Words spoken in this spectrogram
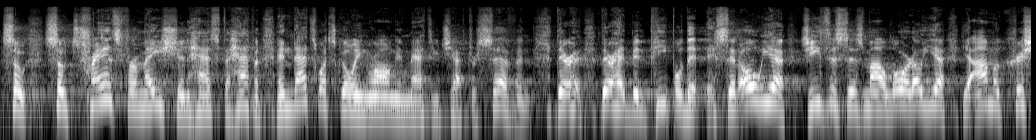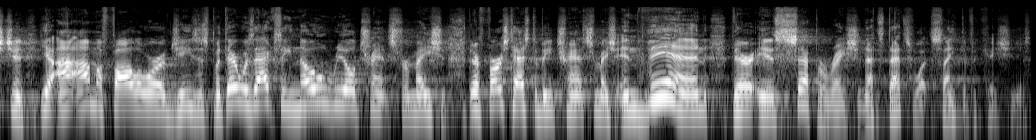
So, so transformation has to happen. And that's what's going wrong in Matthew chapter 7. There, there had been people that said, oh, yeah, Jesus is my Lord. Oh, yeah, yeah, I'm a Christian. Yeah, I, I'm a follower of Jesus. But there was actually no real transformation. There first has to be transformation. And then there is separation. That's, that's what sanctification is.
